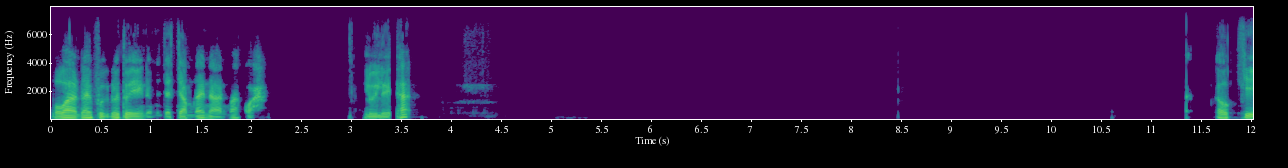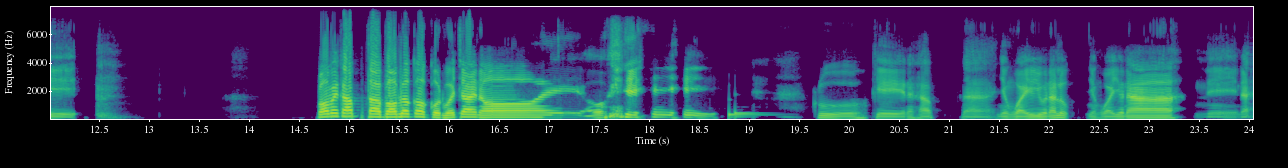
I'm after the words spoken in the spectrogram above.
เพราะว่าได้ฝึกด้วยตัวเองเนี่ยมันจะจำได้นานมากกว่าลุยเลยฮะโอเคพร้อมไหมครับ ถ้าพร้อมแล้วก็กดหัวใจหน่อย โอเค ครูโอเคนะครับนะยังไหวอยู่นะลูก ยังไหวอยู่นะ นี่นะ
